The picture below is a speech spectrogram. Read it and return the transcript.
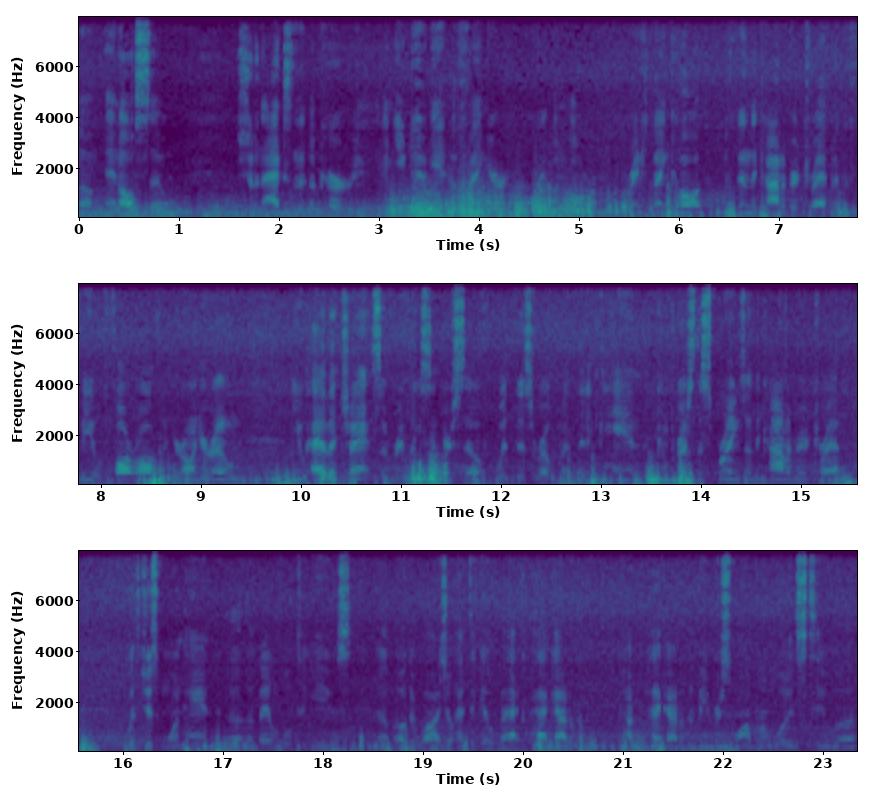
Um, and also, should an accident occur and you do get a finger or an arm or anything caught within the conibear trap in the field far off and you're on your own, you have a chance of releasing yourself with this rope method. It can compress the springs of the conibear trap with just one hand uh, available to use. Um, otherwise, you'll have to go back, pack out of the pack out of the beaver swamp or woods to uh,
